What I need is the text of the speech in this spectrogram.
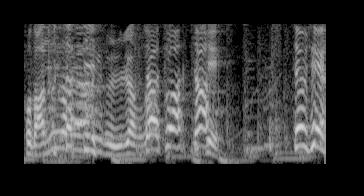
더 낮은 사람이 더 유리한가? 자, 좋아. 자, 그렇지. 재우 팀.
